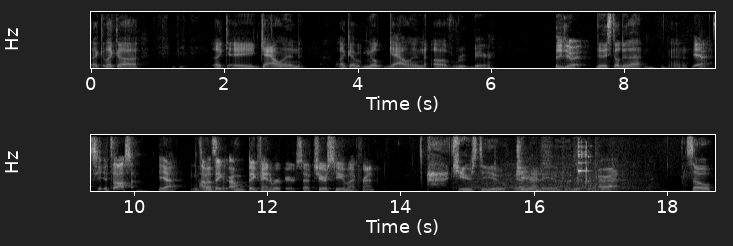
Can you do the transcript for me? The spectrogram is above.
like like a like a gallon, like a milk gallon of root beer. they do it. Do they still do that? Yeah. Yeah, it's, it's awesome. Yeah, It's I'm a big stuff. I'm a big fan of root beer. So cheers to you, my friend. Cheers to you. Yeah, Cheers. 9 a.m. for the root beer. All right. So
